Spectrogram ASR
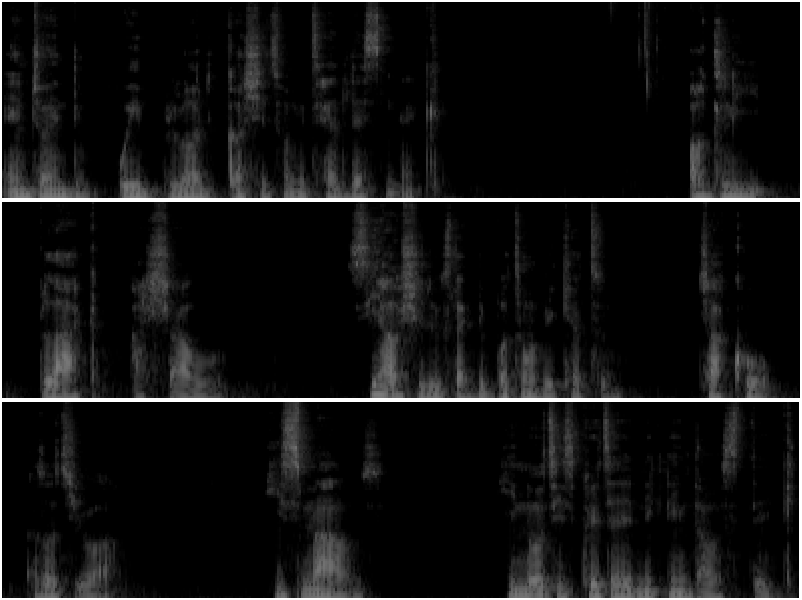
enjoying the way blood gushes from its headless neck. Ugly, black Ashawo. See how she looks like the bottom of a kettle. Charcoal. That's what you are. He smiles. He knows he's created a nickname that will stick.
